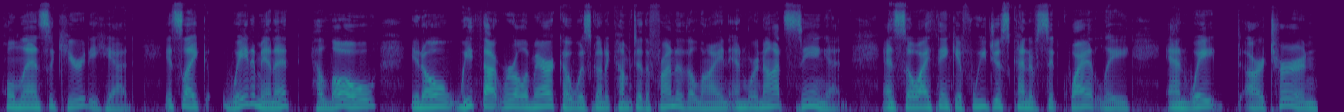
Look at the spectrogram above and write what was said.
Homeland Security head. It's like, wait a minute, hello. You know, we thought rural America was going to come to the front of the line, and we're not seeing it. And so I think if we just kind of sit quietly and wait our turn,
